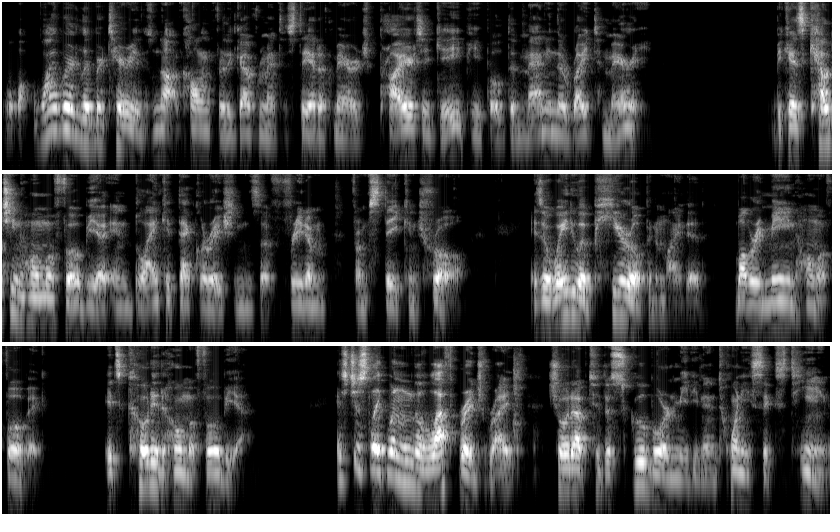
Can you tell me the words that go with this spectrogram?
Why were libertarians not calling for the government to stay out of marriage prior to gay people demanding the right to marry? Because couching homophobia in blanket declarations of freedom from state control is a way to appear open-minded while remaining homophobic. It's coded homophobia. It's just like when the Lethbridge right showed up to the school board meeting in 2016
